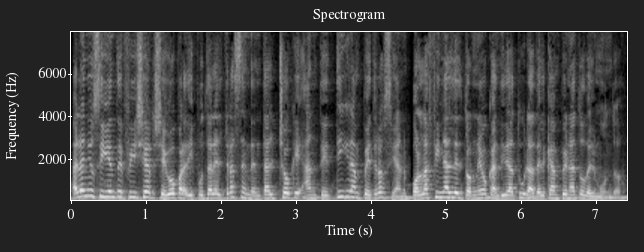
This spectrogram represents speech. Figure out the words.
Al año siguiente Fischer llegó para disputar el trascendental choque ante Tigran Petrosian por la final del torneo candidatura del Campeonato del Mundo.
